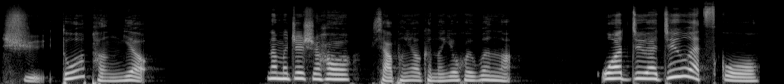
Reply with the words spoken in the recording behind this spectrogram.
许多朋友。那么这时候，小朋友可能又会问了：What do I do at school？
